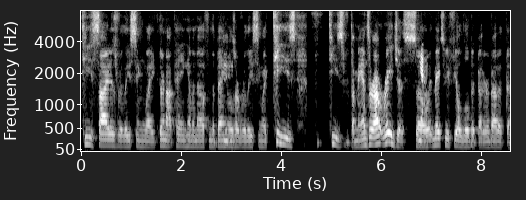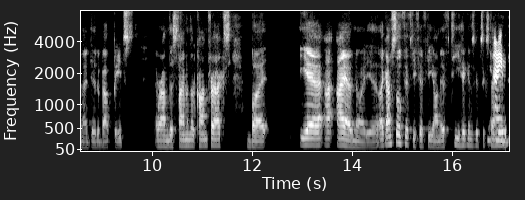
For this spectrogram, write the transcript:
T's side is releasing like they're not paying him enough and the Bengals are releasing like T's T's demands are outrageous. So Yeah. it makes me feel a little bit better about it than I did about Bates around this time in their contracts. But yeah, I, I have no idea. Like I'm still 50-50 on if T Higgins gets extended.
